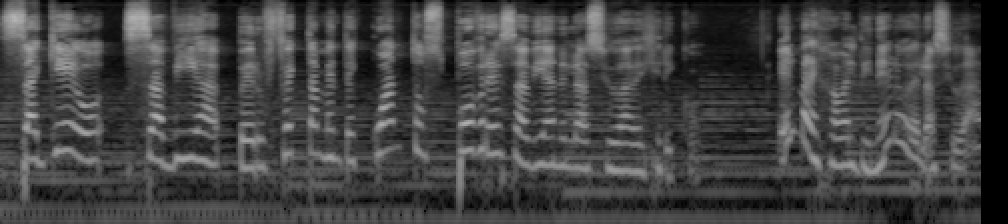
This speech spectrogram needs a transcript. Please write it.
Saqueo sabía perfectamente cuántos pobres habían en la ciudad de Jericó. Él manejaba el dinero de la ciudad.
